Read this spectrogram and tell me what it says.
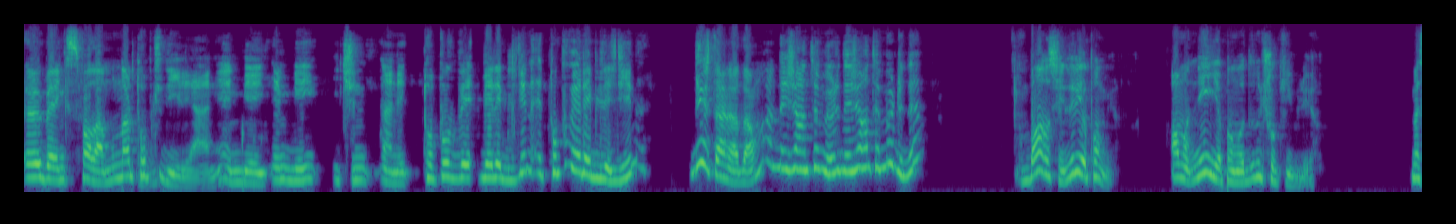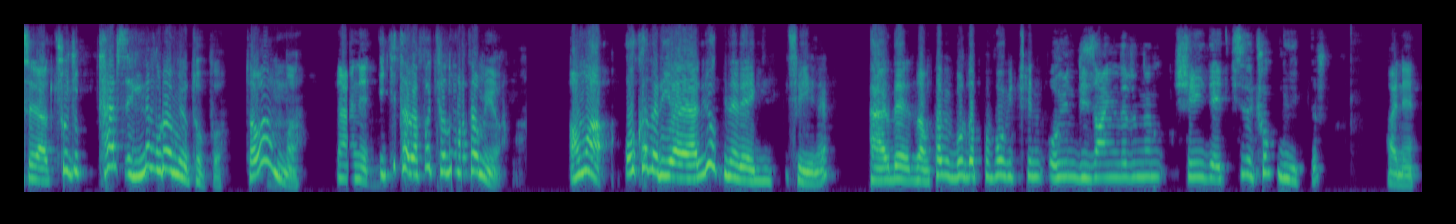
Eubanks falan bunlar topçu değil yani. NBA NBA için yani topu ve, verebileceğin, e, topu verebileceğin bir tane adam var. Dejante Murray. Dejante Murray de bazı şeyleri yapamıyor. Ama neyi yapamadığını çok iyi biliyor. Mesela çocuk ters eline vuramıyor topu. Tamam mı? Yani iki tarafa çalım atamıyor. Ama o kadar iyi ayarlıyor ki nereye şeyini. Perde zaman. Tabii burada Popovic'in oyun dizaynlarının şeyi de etkisi de çok büyüktür. Hani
